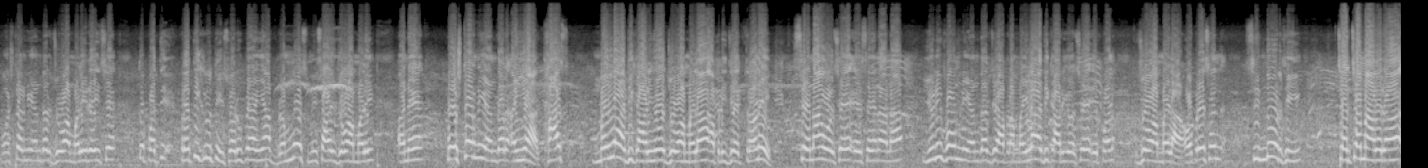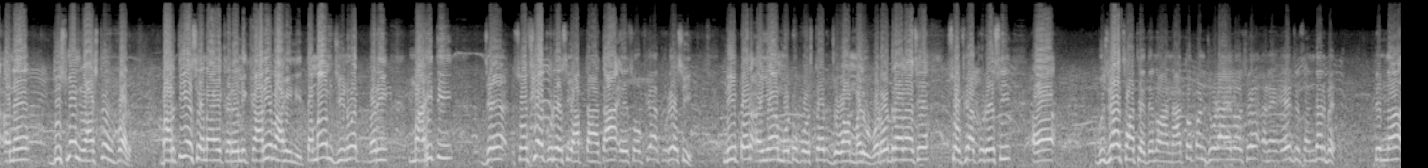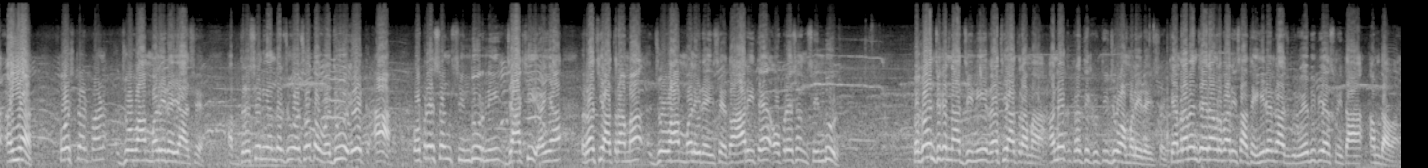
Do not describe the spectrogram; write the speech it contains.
પોસ્ટરની અંદર જોવા મળી રહી છે. તો પ્રતિ, પ્રતિકૃતિ સ્વરૂપે અહીંયા બ્રહ્મોસ મિસાઇલ જોવા મળી અને પોસ્ટરની અંદર અહીંયા ખાસ મહિલા અધિકારીઓ જોવા મળ્યા. આપણી જે ત્રણેય સેનાઓ છે, એ સેનાના યુનિફોર્મની અંદર જે આપણા મહિલા અધિકારીઓ છે, એ પણ જોવા મળ્યા. ઓપરેશન સિંદૂરથી ચર્ચામાં આવેલા અને દુશ્મન રાષ્ટ્ર ઉપર ભારતીય સેનાએ કરેલી કાર્યવાહીની તમામ ઝીણવટભરી માહિતી જે સોફિયા કુરેશી આપતા હતા, એ સોફિયા કુરેશીની પણ અહીંયા મોટું પોસ્ટર જોવા મળ્યું. વડોદરાના છે સોફિયા કુરેશી. ગુજરાત સાથે તેનો આ નાતો પણ જોડાયેલો છે અને એ જ સંદર્ભે તેમના અહીંયા પોસ્ટર પણ જોવા મળી રહ્યા છે. આપ દ્રશ્યની અંદર જુઓ છો તો વધુ એક આ ઓપરેશન સિંદૂરની ઝાંખી અહીંયા રથયાત્રામાં જોવા મળી રહી છે. તો આ રીતે ઓપરેશન સિંદૂર ભગવાન જગન્નાથજીની રથયાત્રામાં અનેક પ્રતિકૃતિ જોવા મળી રહી છે. કેમેરામેન જયરામ રબારી સાથે હિરેન રાજગુરુ એબીપી અસ્મિતા અમદાવાદ.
